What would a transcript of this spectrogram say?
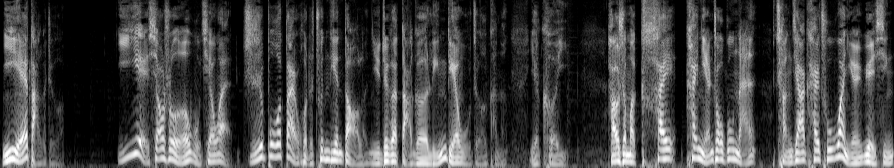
你也打个折。一夜销售额五千万，直播带货的春天到了，你这个打个零点五折可能也可以。还有什么开开年招工难，厂家开出万元月薪，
